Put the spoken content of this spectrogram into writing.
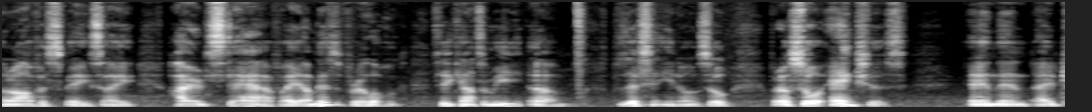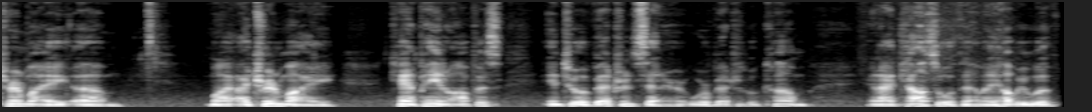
an office space. I hired staff. I, I mean, for a local city council meeting um, position, you know. So, but I was so anxious, and then I turned my um, my I turned my campaign office into a veteran center where veterans would come, and I counsel with them, and they help me with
